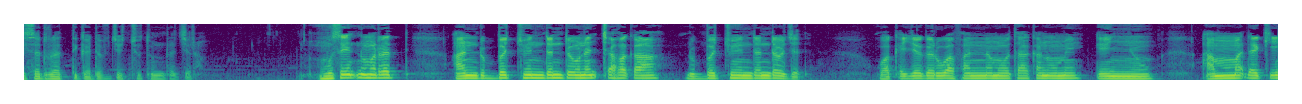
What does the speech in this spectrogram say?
isa duratti gad of jechuutu nurra jira. Museen dhumarratti an dubbachuu hin danda'u nan cafaqaa dubbachuu hin danda'u jedhe. Waaqayyo garuu afaan namootaa kan uume eenyu amma dhaqi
